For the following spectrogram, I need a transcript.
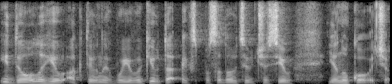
ідеологів, активних бойовиків та експосадовців часів Януковича.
